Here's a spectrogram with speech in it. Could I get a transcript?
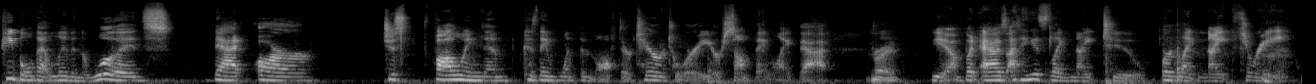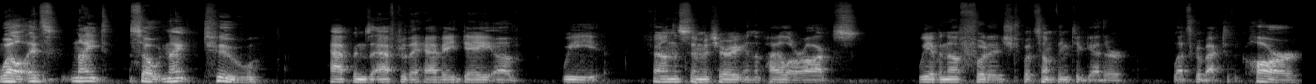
people that live in the woods that are just following them because they want them off their territory or something like that. Right. Yeah, but as I think it's like night two or like night three. Well, it's night. So night two happens after they have a day of we found the cemetery and the pile of rocks. We have enough footage to put something together. Let's go back to the car.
